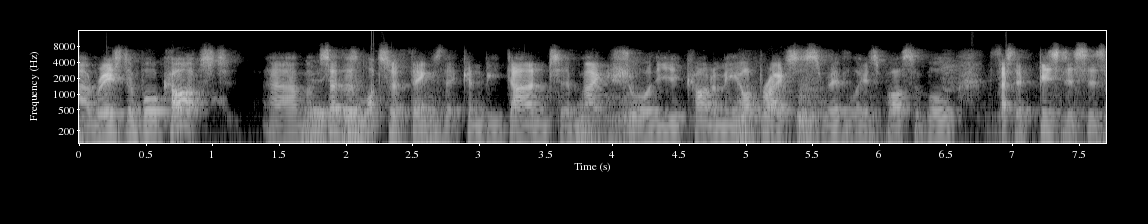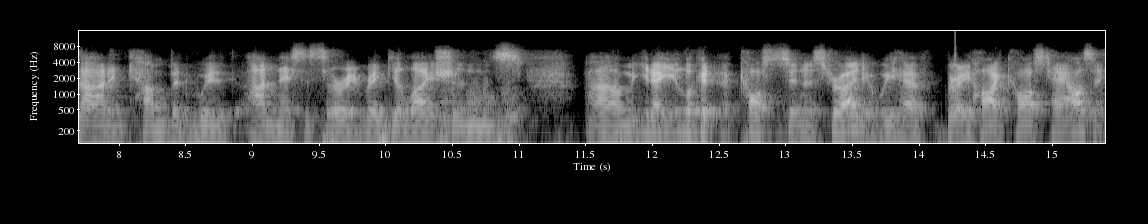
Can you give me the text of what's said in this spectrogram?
uh, reasonable cost. Um, yeah, so there's lots of things that can be done to make sure the economy operates as smoothly as possible, so that businesses aren't encumbered with unnecessary regulations. Um, you know, you look at the costs in Australia, we have very high cost housing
